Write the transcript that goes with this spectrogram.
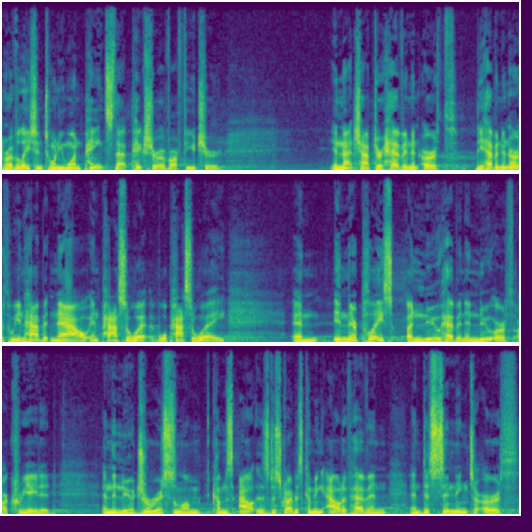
Revelation 21 paints that picture of our future. In that chapter, heaven and earth, the heaven and earth we inhabit now and pass away, will pass away. And in their place, a new heaven and new earth are created. And the new Jerusalem comes out, is described as coming out of heaven and descending to earth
